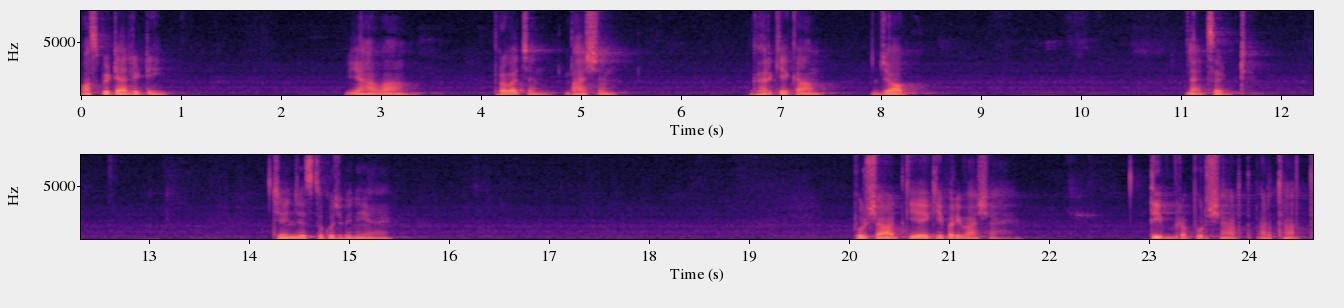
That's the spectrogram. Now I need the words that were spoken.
हॉस्पिटैलिटी यहाँ वहाँ प्रवचन भाषण घर के काम जॉब दैट्स इट चेंजेस तो कुछ भी नहीं आए पुरुषार्थ की एक ही परिभाषा है तीव्र पुरुषार्थ अर्थात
